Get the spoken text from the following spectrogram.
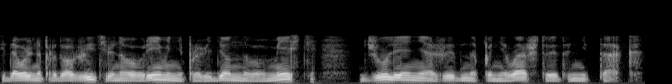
и довольно продолжительного времени, проведенного вместе, Джулия неожиданно поняла, что это не так.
